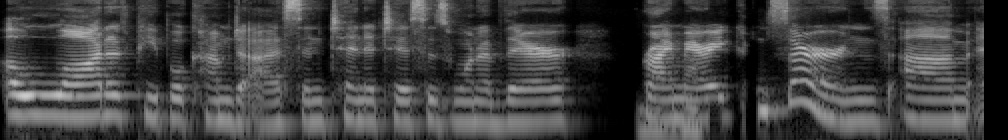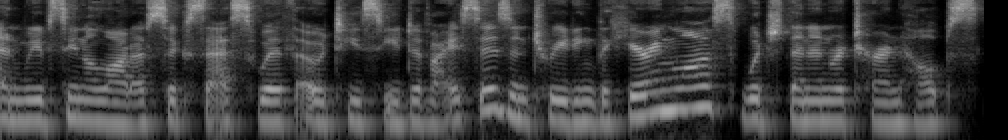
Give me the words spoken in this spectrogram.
a lot of people come to us, and tinnitus is one of their mm-hmm. primary mm-hmm. concerns. Um, and we've seen a lot of success with OTC devices and treating the hearing loss, which then in return helps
